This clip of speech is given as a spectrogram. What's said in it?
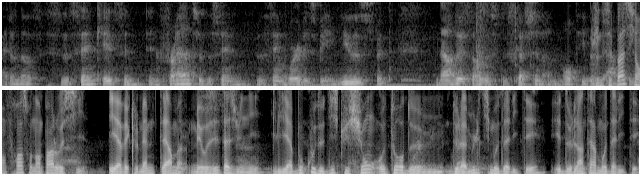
I don't know if this is the same case in, in France or the same, the same word is being used, but now there's all this discussion on Je ne sais pas si en France on en parle aussi, et avec le même terme, mais aux États-Unis, il y a beaucoup de discussions autour de, de la multimodalité et de l'intermodalité,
